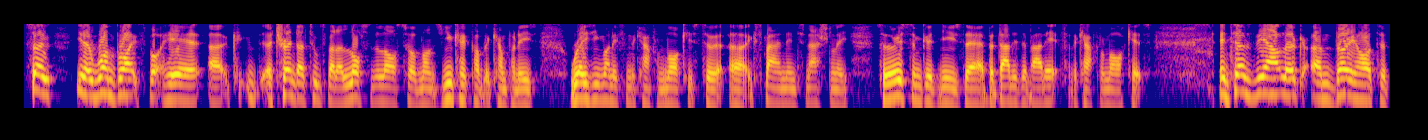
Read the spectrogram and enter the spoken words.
So, you know, one bright spot here, uh, a trend I've talked about a lot in the last 12 months, UK public companies raising money from the capital markets to uh, expand internationally. So there is some good news there, but that is about it for the capital markets. In terms of the outlook, um, very hard to,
